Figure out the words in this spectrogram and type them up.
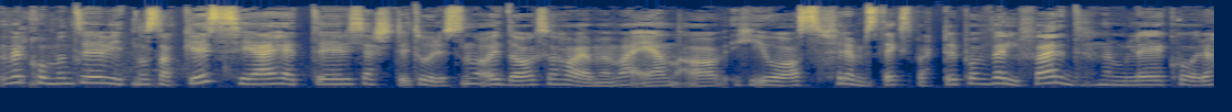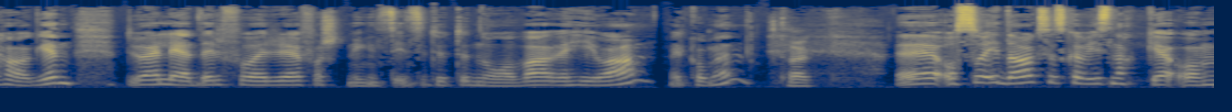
velkommen til Viten og snakkis. Jeg heter Kjersti Thoresen, og i dag så har jeg med meg en av HiOAs fremste eksperter på velferd, nemlig Kåre Hagen. Du er leder for forskningsinstituttet NOVA ved HiOA. Velkommen. Takk. Eh, også i dag så skal vi snakke om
